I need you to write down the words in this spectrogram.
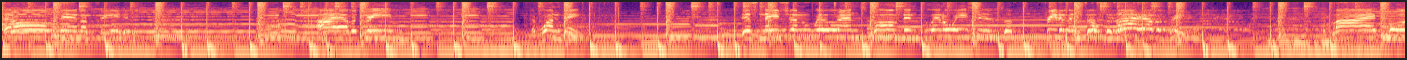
that all men are created. I have a dream that one day this nation will transform into an oasis of freedom and justice. I have a dream my poor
